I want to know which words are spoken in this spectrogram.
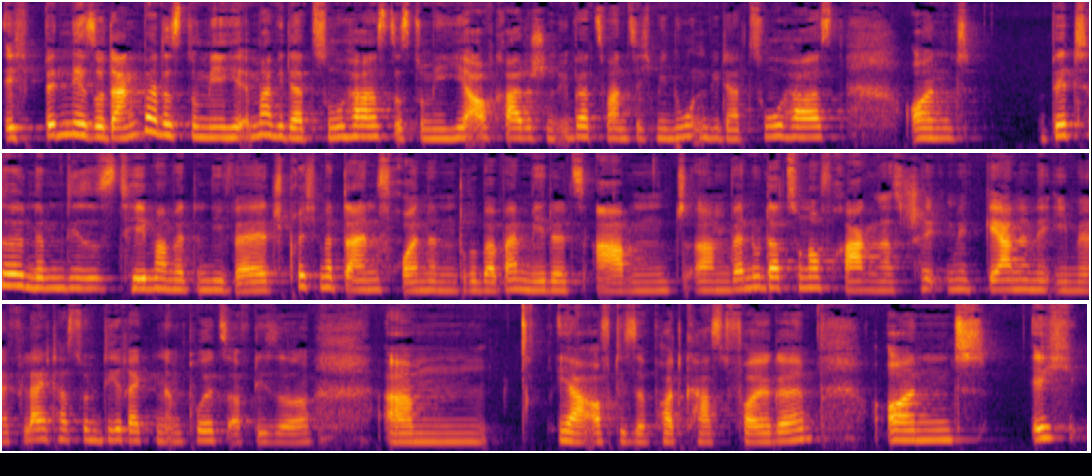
ich bin dir so dankbar, dass du mir hier immer wieder zuhörst, dass du mir hier auch gerade schon über 20 Minuten wieder zuhörst und bitte nimm dieses Thema mit in die Welt, sprich mit deinen Freundinnen drüber beim Mädelsabend. Ähm, wenn du dazu noch Fragen hast, schick mir gerne eine E-Mail. Vielleicht hast du einen direkten Impuls auf diese, ähm, ja, auf diese Podcast-Folge. Und ich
